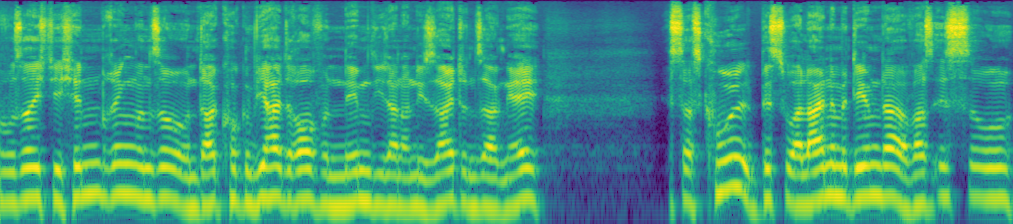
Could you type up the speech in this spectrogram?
wo soll ich dich hinbringen und so. Und da gucken wir halt drauf und nehmen die dann an die Seite und sagen, hey, ist das cool? Bist du alleine mit dem da? Was ist so?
